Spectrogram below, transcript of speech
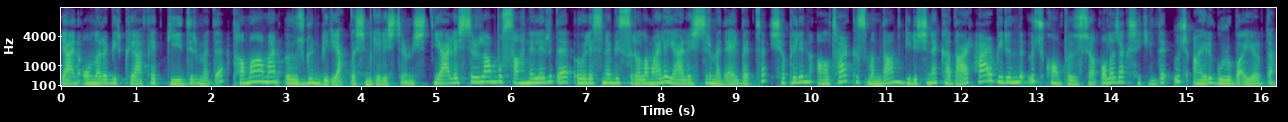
Yani onlara bir kıyafet giydirmedi. Tamamen özgün bir yaklaşım geliştirmiş. Yerleştirilen bu sahneleri de öylesine bir sıralamayla yerleştirmedi elbette. Şapelin altar kısmından girişine kadar her birinde 3 kompozisyon olacak şekilde 3 ayrı gruba ayırdı.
